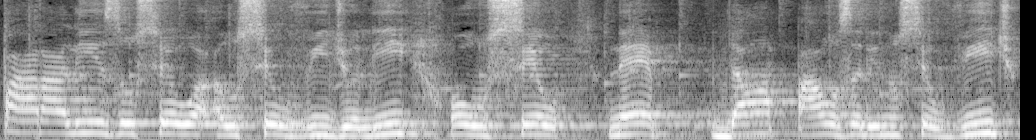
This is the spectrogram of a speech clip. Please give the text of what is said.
Paralisa o seu, o seu vídeo ali, ou o seu, né? Dá uma pausa ali no seu vídeo,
